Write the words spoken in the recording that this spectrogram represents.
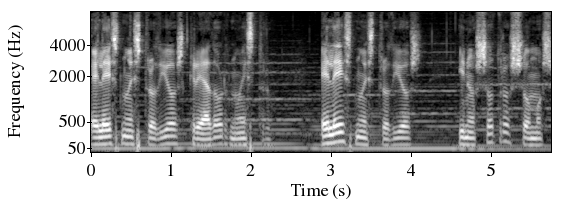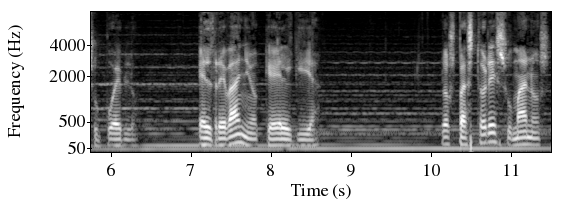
Él es nuestro Dios, creador nuestro. Él es nuestro Dios y nosotros somos su pueblo, el rebaño que Él guía. Los pastores humanos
